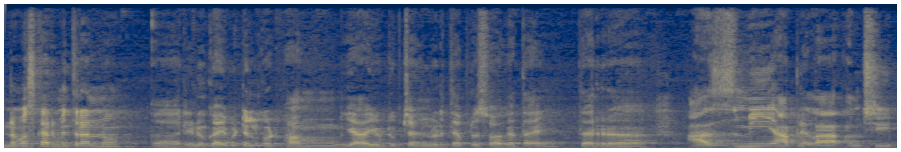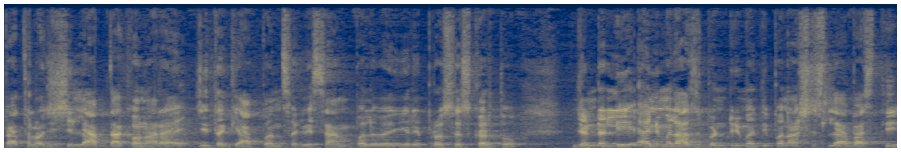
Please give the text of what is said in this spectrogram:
नमस्कार मित्रांनो रेणुकाई विठ्ठलकोट फार्म या यूट्यूब चॅनलवरती आपलं स्वागत आहे. तर आज मी आपल्याला आमची पॅथॉलॉजीची लॅब दाखवणार आहे जिथं की आपण सगळे सॅम्पल वगैरे प्रोसेस करतो. जनरली ॲनिमल हजबंड्रीमध्ये पण अशीच लॅब असती.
